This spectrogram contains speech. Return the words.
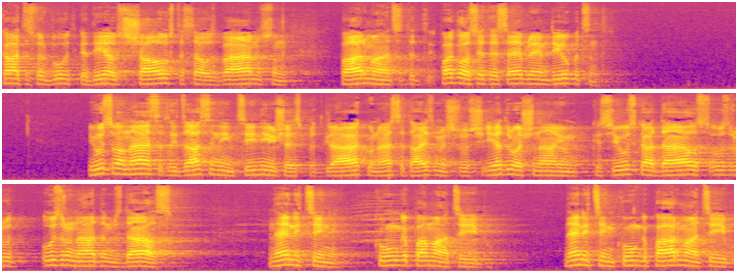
kā tas var būt, ka Dievs šausta savus bērnus un pārmāca, tad paklausieties ebrejiem 12. Jūs vēl neesat līdz asinīm cīnījušies pret grēku un esat aizmirsuši iedrošinājumu, kas jūs kā dēls uzrunādams dēls nenicini kunga pamācību, nenicina kunga pārmācību,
